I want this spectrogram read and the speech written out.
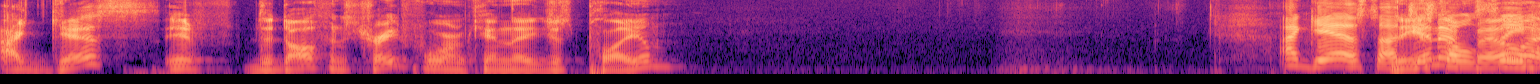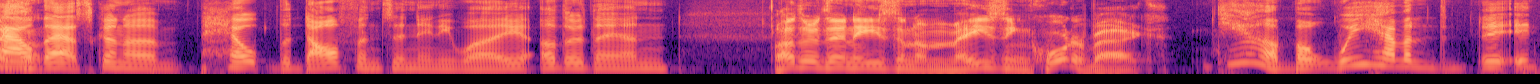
I guess if the Dolphins trade for him, can they just play him? I guess I The just don't see how that's going to help the Dolphins in any way, other than Other than he's an amazing quarterback. yeah. But we haven't. It,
